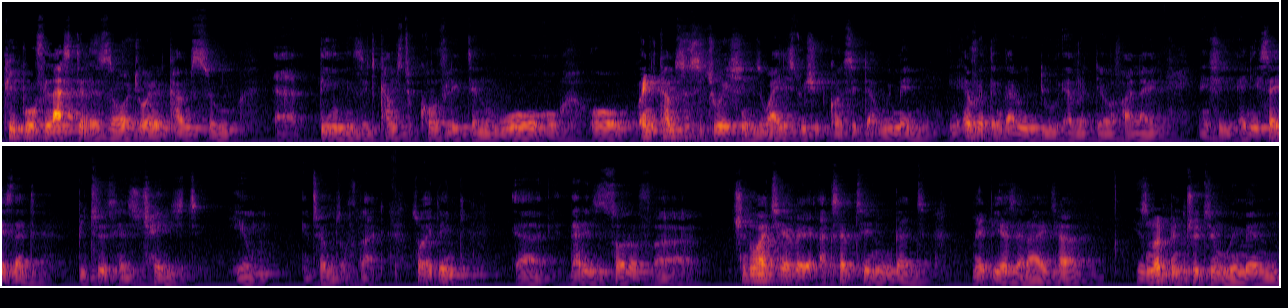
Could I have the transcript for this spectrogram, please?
people of last resort when it comes to uh, things, it comes to conflict and war, or, or when it comes to situations, why at least we should consider women in everything that we do every day of our life. And, she, and he says that Beatrice has changed him in terms of that. So I think uh, that is sort of uh, Chinua Achebe accepting that maybe as a writer, he's not been treating women,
